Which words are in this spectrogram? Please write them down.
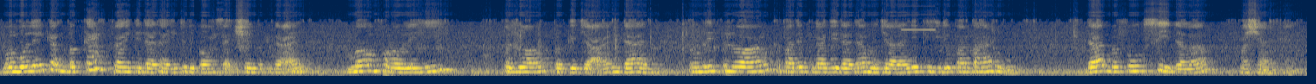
membolehkan bekas penagih dadah itu di bawah seksyen berkenaan memperolehi peluang pekerjaan dan memberi peluang kepada penagih dadah menjalani kehidupan baru dan berfungsi dalam masyarakat.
